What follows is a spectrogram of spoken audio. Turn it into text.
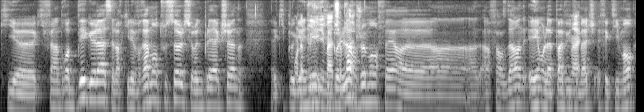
qui, euh, qui fait un drop dégueulasse alors qu'il est vraiment tout seul sur une play action qui peut gagner, qui peut largement faire un, first down et on l'a pas vu du match effectivement.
